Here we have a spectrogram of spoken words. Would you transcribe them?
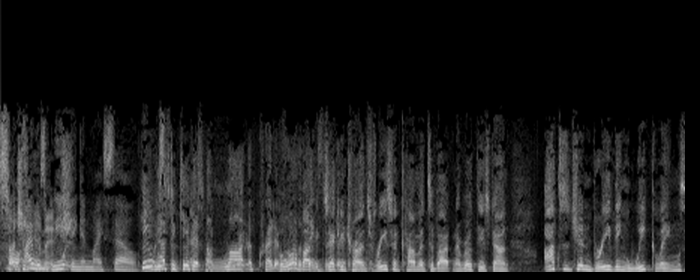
Such oh, an I was image. weeping in my cell. You have to give it a lot warrior. of credit But for what all the about things that have been Executron's recent comments about, and I wrote these down, oxygen breathing weaklings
